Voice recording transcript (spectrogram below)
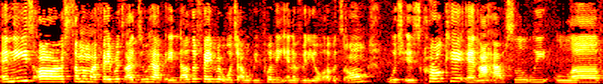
And these are some of my favorites. I do have another favorite, which I will be putting in a video of its own, which is Curl Kit. And I absolutely love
